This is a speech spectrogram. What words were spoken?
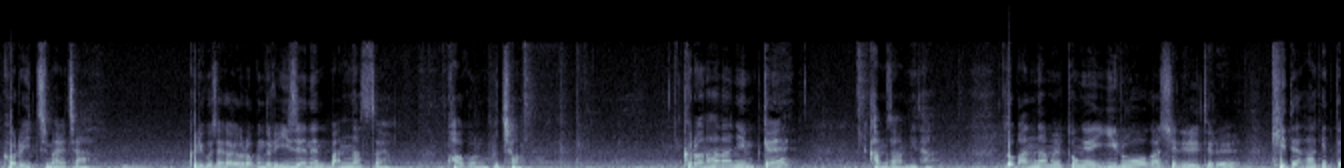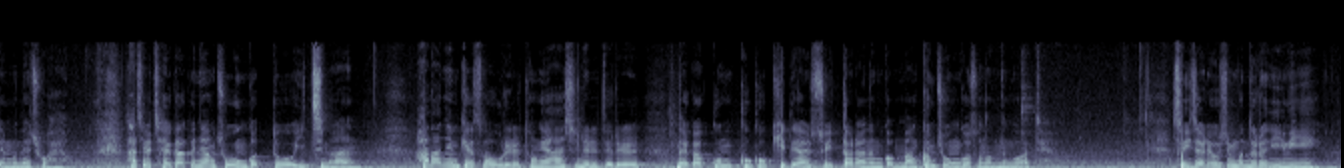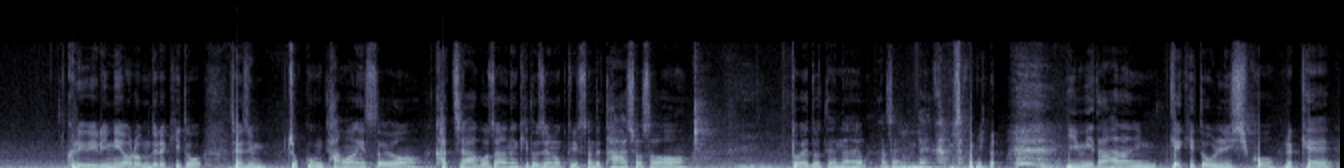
그거를 잊지 말자. 그리고 제가 여러분들을 이제는 만났어요. 과거로. 그쵸? 그런 하나님께 감사합니다. 또 만남을 통해 이루어 가실 일들을 기대하기 때문에 좋아요. 사실 제가 그냥 좋은 것도 있지만 하나님께서 우리를 통해 하실 일들을 내가 꿈꾸고 기대할 수 있다라는 것만큼 좋은 것은 없는 것 같아요. 그래서 이 자리에 오신 분들은 이미 그리고 이미 여러분들의 기도 제가 지금 조금 당황했어요. 같이 하고자 하는 기도 제목도 있었는데 다 하셔서 또 해도 되나요? 간사님? 네, 감사합니다. 이미 다 하나님께 기도 올리시고 이렇게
